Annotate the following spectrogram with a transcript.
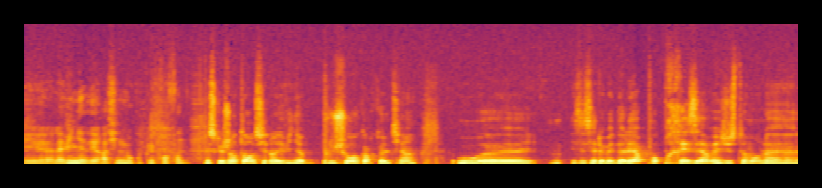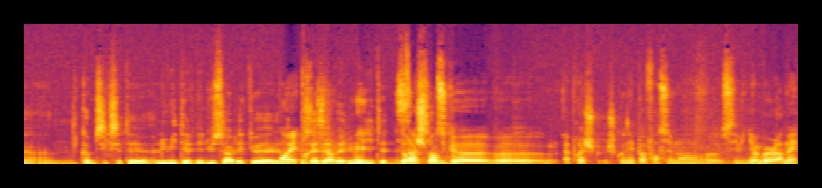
Et euh, la vigne a des racines beaucoup plus profondes. Parce que j'entends aussi dans les vignobles plus chauds encore que le tien, où euh, ils essaient de mettre de l'herbe pour préserver justement la, comme si c'était l'humidité venait du sol et qu'elle Ouais. préservait l'humidité dans ça le je pense que après je, je connais pas forcément ces vignobles là, mais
